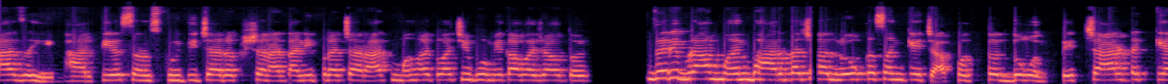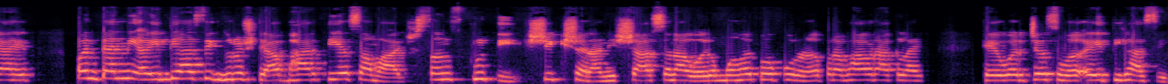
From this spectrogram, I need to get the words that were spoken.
आजही भारतीय संस्कृतीच्या रक्षणात आणि प्रचारात महत्वाची भूमिका बजावतोय. जरी ब्राह्मण भारताच्या लोकसंख्येच्या फक्त दोन ते चार टक्के आहेत पण त्यांनी ऐतिहासिक दृष्ट्या भारतीय समाज संस्कृती शिक्षण आणि शासनावर महत्त्वपूर्ण प्रभाव राखलाय. हे वर्चस्व ऐतिहासिक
